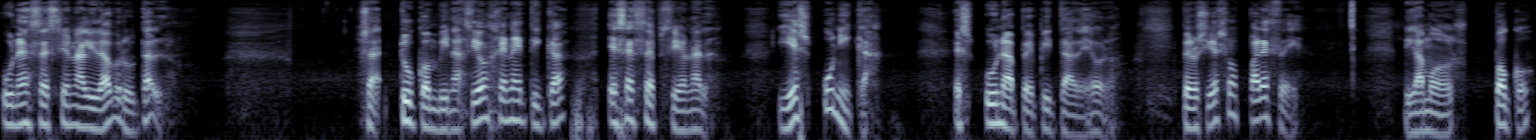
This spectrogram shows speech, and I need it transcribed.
una excepcionalidad brutal. Sea, tu combinación genética es excepcional y es única. Es una pepita de oro. Pero si eso os parece, digamos, poco,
